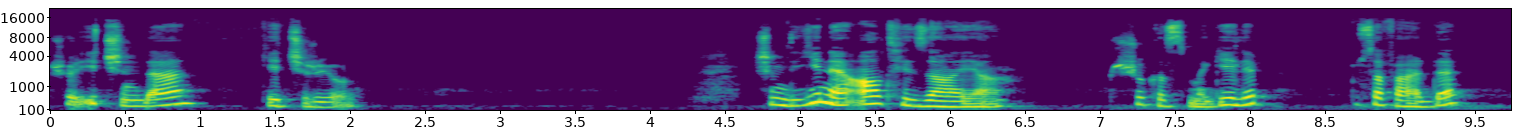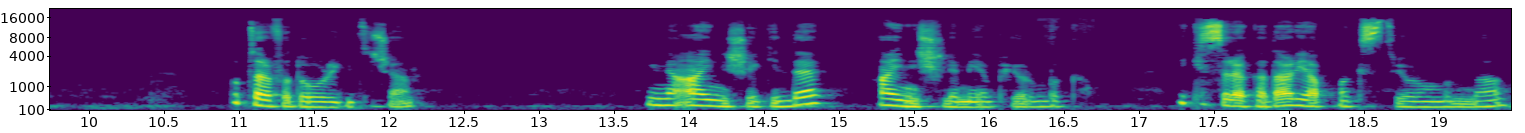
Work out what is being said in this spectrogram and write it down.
Şöyle içinden geçiriyorum. Şimdi yine alt hizaya şu kısma gelip bu sefer de bu tarafa doğru gideceğim. Yine aynı şekilde aynı işlemi yapıyorum bakın. İki sıra kadar yapmak istiyorum bundan.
